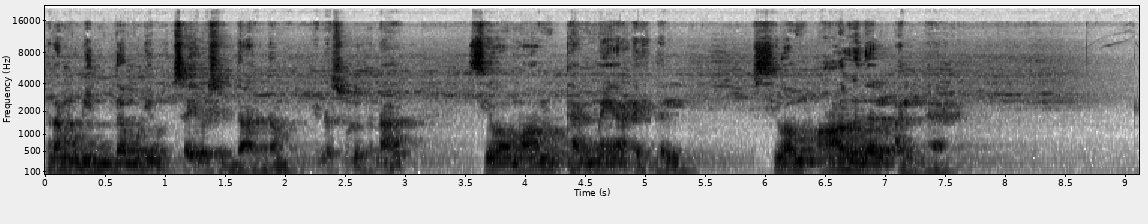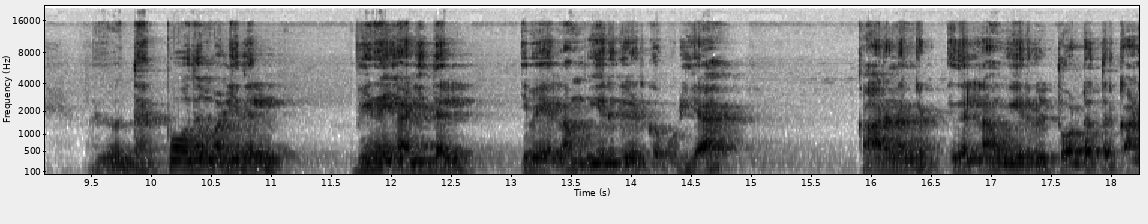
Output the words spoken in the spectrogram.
அதான் முடிந்த முடிவு சைவ சித்தாந்தம். என்ன சொல்லுதுன்னா சிவமாம் தன்மை அடைதல். சிவம் ஆகுதல் அல்ல. அது தற்போதம் அழிதல் வினை அழிதல். இவையெல்லாம் உயிருக்கு எடுக்கக்கூடிய காரணங்கள். இதெல்லாம் உயிர்கள் தோற்றத்திற்கான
